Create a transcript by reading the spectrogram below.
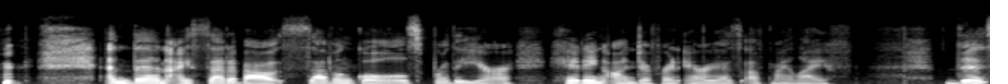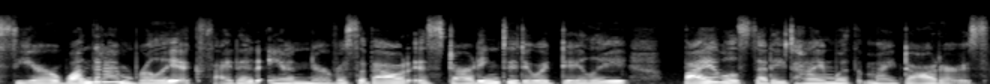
and then I set about seven goals for the year, hitting on different areas of my life. This year, one that I'm really excited and nervous about is starting to do a daily Bible study time with my daughters.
